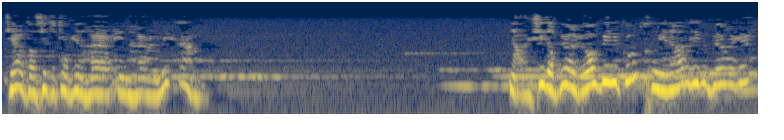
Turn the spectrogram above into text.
ja, dan zit het toch in haar, in haar lichaam. Nou, ik zie dat Burger ook binnenkomt. Goedenavond, lieve Burger.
